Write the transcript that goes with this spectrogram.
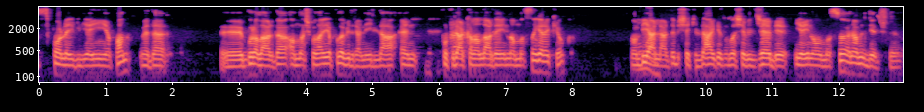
sporla ilgili yayın yapan ve de e, buralarda anlaşmalar yapılabilir. Yani illa en popüler kanallarda yayınlanmasına gerek yok. Ama bir yerlerde bir şekilde herkes ulaşabileceği bir yayın olması önemli diye düşünüyorum.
